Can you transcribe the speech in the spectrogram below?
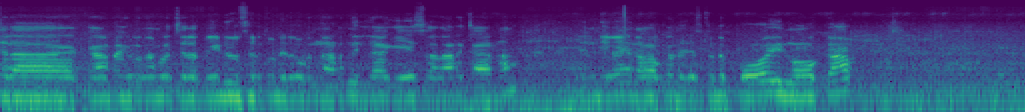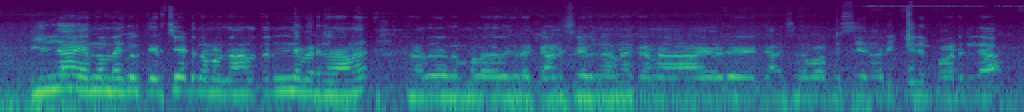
ചില കാരണങ്ങൾ നമ്മൾ ചില വീഡിയോസ് എടുത്തുകൊണ്ടിരുന്നത് നടന്നില്ല. കേസ് അതാണ് കാരണം. എന്നിവയെ നമുക്കൊന്ന് ജസ്റ്റ് പോയി നോക്കാം. ഇല്ല എന്നുണ്ടെങ്കിൽ തീർച്ചയായിട്ടും നമ്മൾ നാളെ തന്നെ വരുന്നതാണ്. അത് നമ്മൾ നിങ്ങളെ കാണിച്ചു തരുന്നതാണ്. കാരണം ആ ഒരു കാണിച്ചു മിസ് ചെയ്യാൻ ഒരിക്കലും പാടില്ല.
